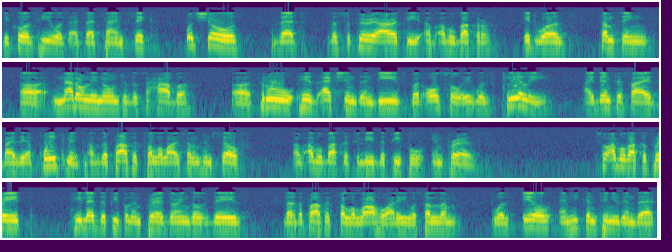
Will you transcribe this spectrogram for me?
because he was at that time sick, which shows that the superiority of Abu Bakr, it was something uh, not only known to the Sahaba uh, through his actions and deeds, but also it was clearly identified by the appointment of the Prophet ﷺ himself of Abu Bakr to lead the people in prayers. So Abu Bakr prayed, he led the people in prayer during those days, that the Prophet ﷺ was ill and he continued in that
